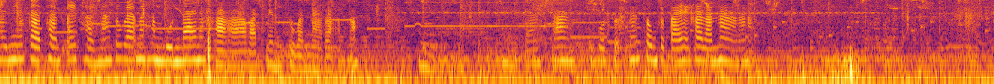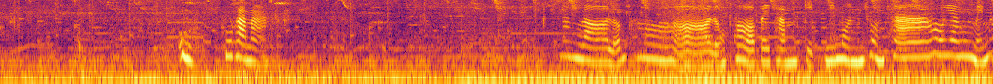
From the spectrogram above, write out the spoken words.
ใครมีโอกาสผ่านไปผ่านมาก็แวะมาทำบุญได้นะคะ วัดเมมสุวรรณารามเนาะนี่นี่จ้าสร้างอุโบสถนะทรงสไตล์คล้ายๆร้านนานะคะผู้พามา นั่งรอหลวงพ่อ หลวงพ่อไปทำกิจนิมนต์ช่วงเช้ายังไม่ม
